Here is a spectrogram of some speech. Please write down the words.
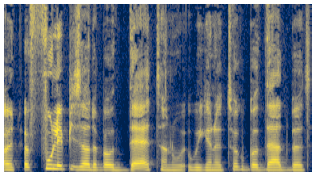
a, a full episode about debt and we're going to talk about that but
